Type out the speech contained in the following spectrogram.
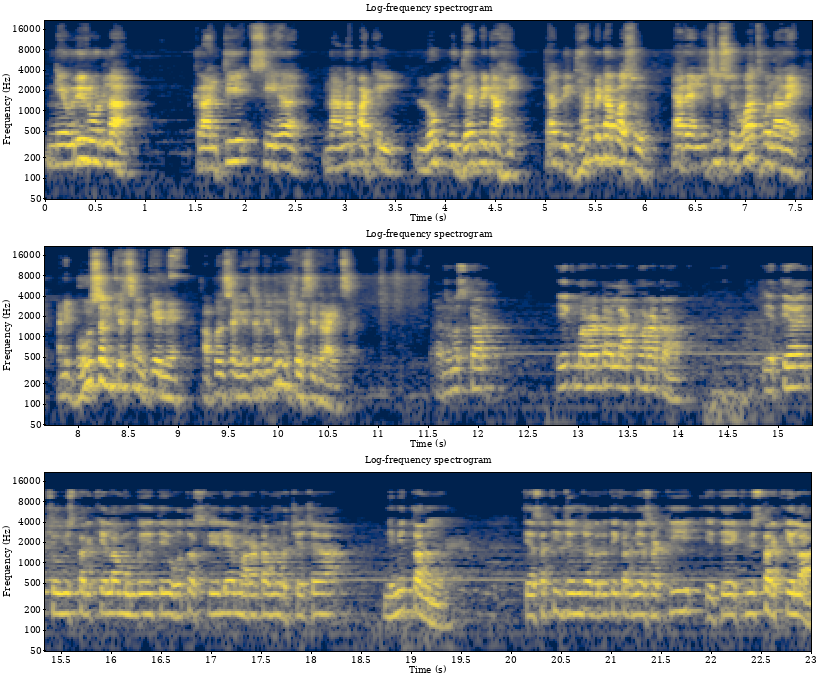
नेवरी रोडला क्रांती सिंह नाना पाटील लोक विद्यापीठ आहे. त्या विद्यापीठापासून या रॅलीची सुरुवात होणार आहे आणि बहुसंख्येत संख्येने आपण सगळेजण तिथे उपस्थित राहायचं नमस्कार. एक मराठा लाख मराठा. येत्या चोवीस तारखेला मुंबई येथे होत असलेल्या मराठा मोर्चाच्या निमित्तानं त्यासाठी जनजागृती करण्यासाठी येत्या एकवीस तारखेला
